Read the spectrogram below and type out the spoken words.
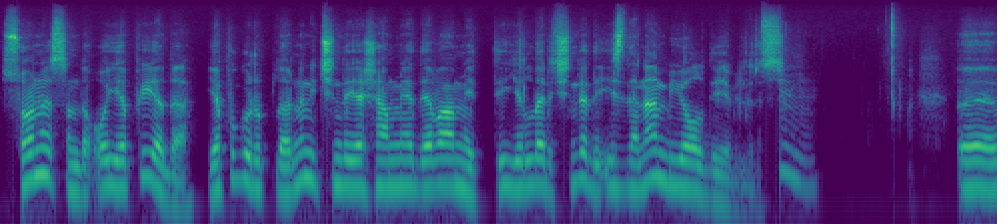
sonrasında o yapı ya da yapı gruplarının içinde yaşanmaya devam ettiği yıllar içinde de izlenen bir yol diyebiliriz. Hı. Ee,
